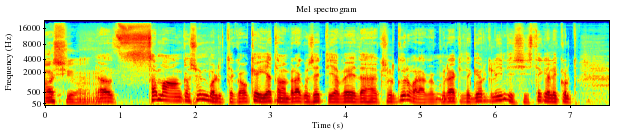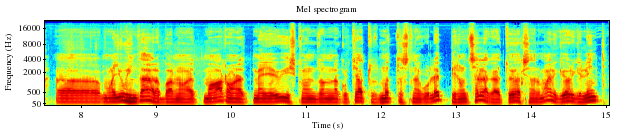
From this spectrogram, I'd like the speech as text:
asju. ja sama on ka sümbolitega, okei okay,, jätame praegu Z ja V tähe, eks ole, kõrvale, aga kui rääkida Georgi lindist, siis tegelikult äh, ma juhin tähelepanu, et ma arvan, et meie ühiskond on nagu teatud mõttes nagu leppinud sellega, et üheksandal mail Georgi lind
